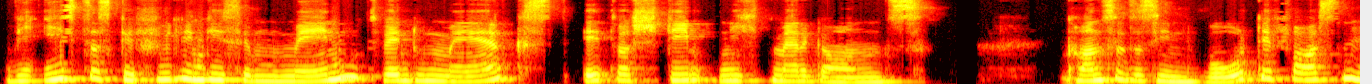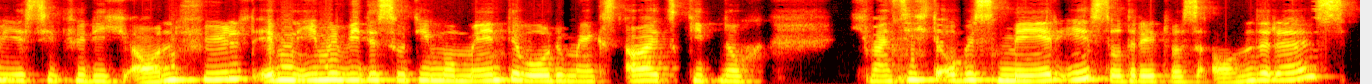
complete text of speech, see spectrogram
Wie ist das Gefühl in diesem Moment, wenn du merkst, etwas stimmt nicht mehr ganz? Kannst du das in Worte fassen, wie es sich für dich anfühlt? Eben immer wieder so die Momente, wo du merkst, ah, jetzt gibt noch, ich weiß nicht, ob es mehr ist oder etwas anderes.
